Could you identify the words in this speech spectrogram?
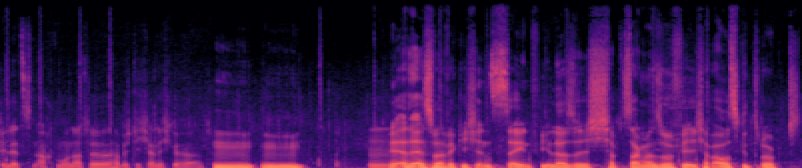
Die letzten acht Monate habe ich dich ja nicht gehört. Mhm, mhm. Hm. Ja, es war wirklich insane viel. Also ich habe, sagen wir mal so viel, ich habe ausgedruckt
